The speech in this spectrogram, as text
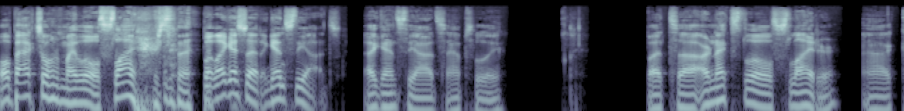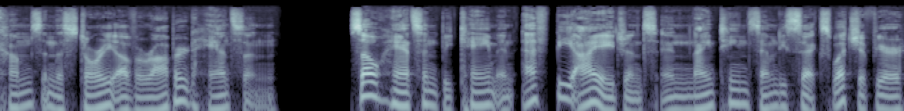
Well, back to one of my little sliders. But like I said, against the odds. Against the odds, absolutely. But uh, our next little slider uh, comes in the story of Robert Hanssen. So Hanssen became an FBI agent in 1976, which, if you're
